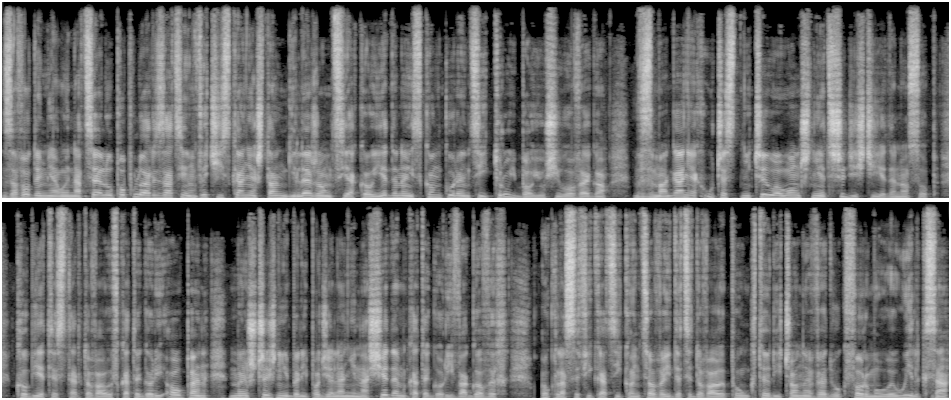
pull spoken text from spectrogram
Zawody miały na celu popularyzację wyciskania sztangi leżąc jako jednej z konkurencji trójboju siłowego. W zmaganiach uczestniczyło łącznie 31 osób. Kobiety startowały w kategorii Open, mężczyźni byli podzieleni na 7 kategorii wagowych. O klasyfikacji końcowej decydowały punkty liczone według formuły Wilksa,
